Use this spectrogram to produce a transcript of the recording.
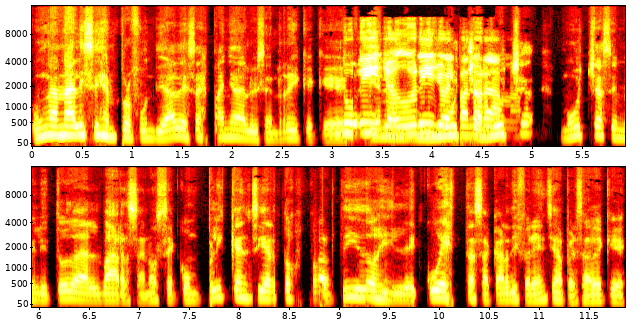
un análisis en profundidad de esa España de Luis Enrique, que durillo, durillo el panorama. Mucha, mucha similitud al Barça, ¿no? Se complica en ciertos partidos y le cuesta sacar diferencias a pesar de que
